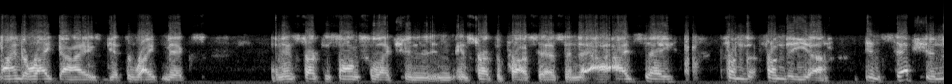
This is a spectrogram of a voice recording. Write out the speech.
find the right guys, get the right mix, and then start the song selection and, and start the process. And I, I'd say from the from the uh, inception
